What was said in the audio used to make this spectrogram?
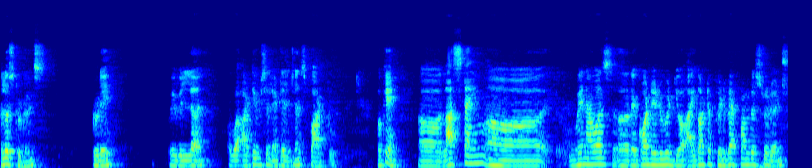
Hello students, today we will learn about artificial intelligence part 2. Okay, uh, last time uh, when I was uh, recorded video, I got a feedback from the students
